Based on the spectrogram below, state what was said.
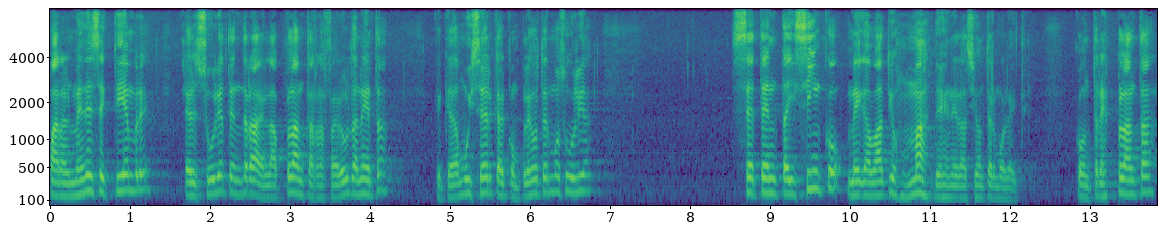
para el mes de septiembre, el Zulia tendrá en la planta Rafael Urdaneta, que queda muy cerca del complejo Termozulia, 75 megavatios más de generación termoeléctrica, con tres plantas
